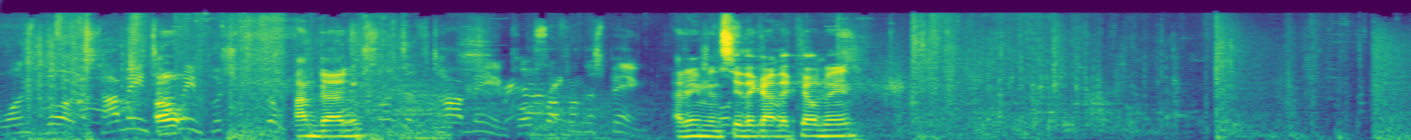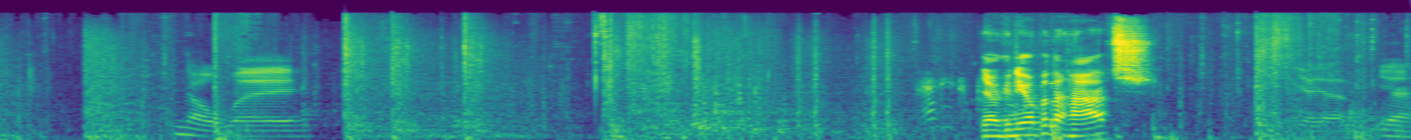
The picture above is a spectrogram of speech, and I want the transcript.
One's books. Top main. Top Oh, main. Push it. Go. I'm dead. Close left of top main. Close left on this ping. I didn't even Close see the guy that killed me. No way. Yo, can you open the hatch? Yeah, yeah. Yeah.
